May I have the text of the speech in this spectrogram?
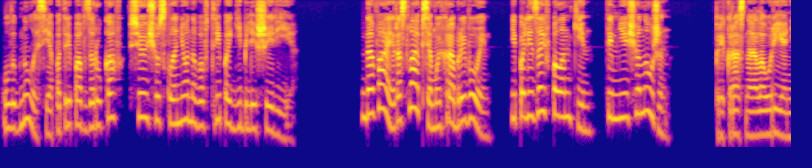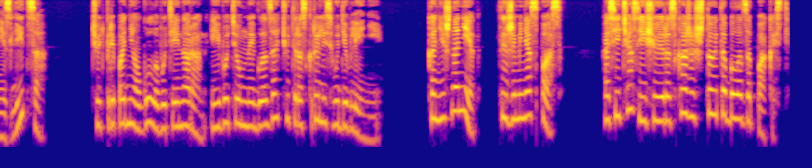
Улыбнулась я, потрепав за рукав все еще склоненного в три погибели Шерии. «Давай, расслабься, мой храбрый воин. И полезай в паланкин, ты мне еще нужен». Прекрасная Лаурия не злится? Чуть приподнял голову Тейнаран, и его темные глаза чуть раскрылись в удивлении. «Конечно нет, ты же меня спас. А сейчас еще и расскажешь, что это была за пакость».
